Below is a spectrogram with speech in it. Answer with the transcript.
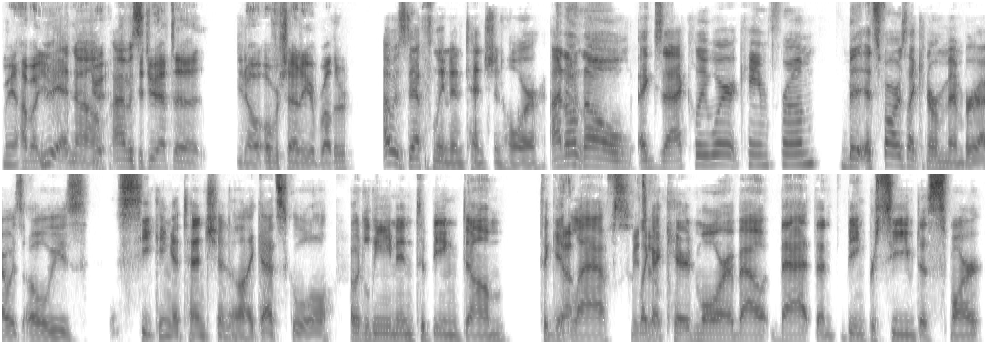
i mean how about you yeah, no. you, I was did you have to you know overshadow your brother I was definitely an intention whore. I don't know exactly where it came from, but as far as I can remember, I was always seeking attention like at school. I would lean into being dumb to get Yeah, laughs. me Like too. I cared more about that than being perceived as smart.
